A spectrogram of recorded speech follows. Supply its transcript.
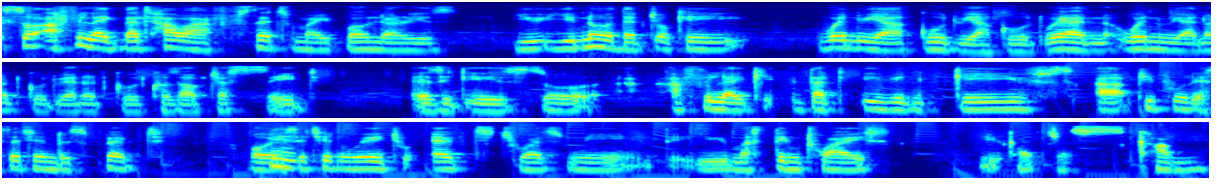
so I feel like that's how I've set my boundaries. You you know that okay, when we are good, we are good. When when we are not good, we are not good. Because I've just said as it is. So I feel like that even gives uh, people a certain respect or a certain way to act towards me. You must think twice. You can't just come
